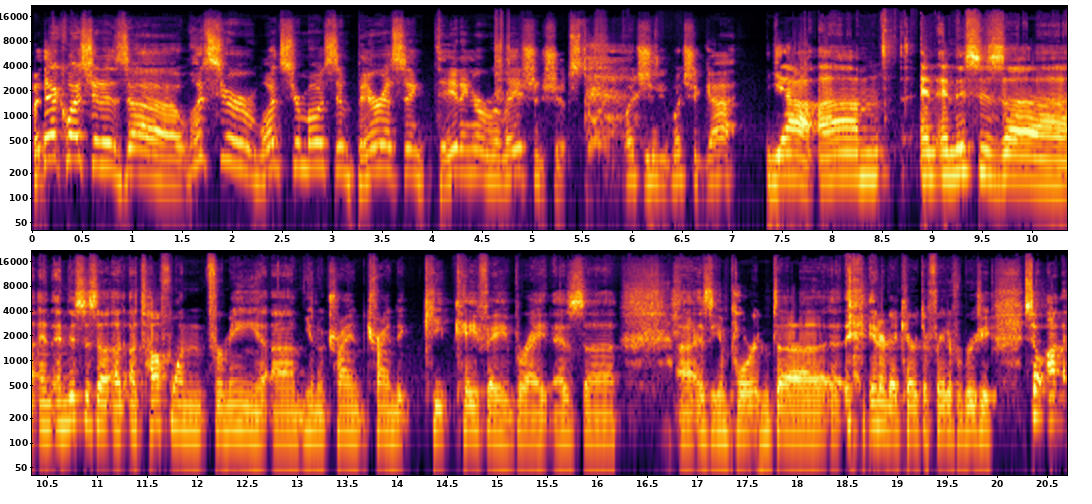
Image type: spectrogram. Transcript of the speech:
But that question is, uh, what's your what's your most embarrassing dating or relationship story? What you what you got? Yeah, um, and and this is uh, and and this is a, a tough one for me. Um, you know, trying trying to keep kayfabe right as uh, uh, as the important uh, internet character Fredo Fabrici. So I,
